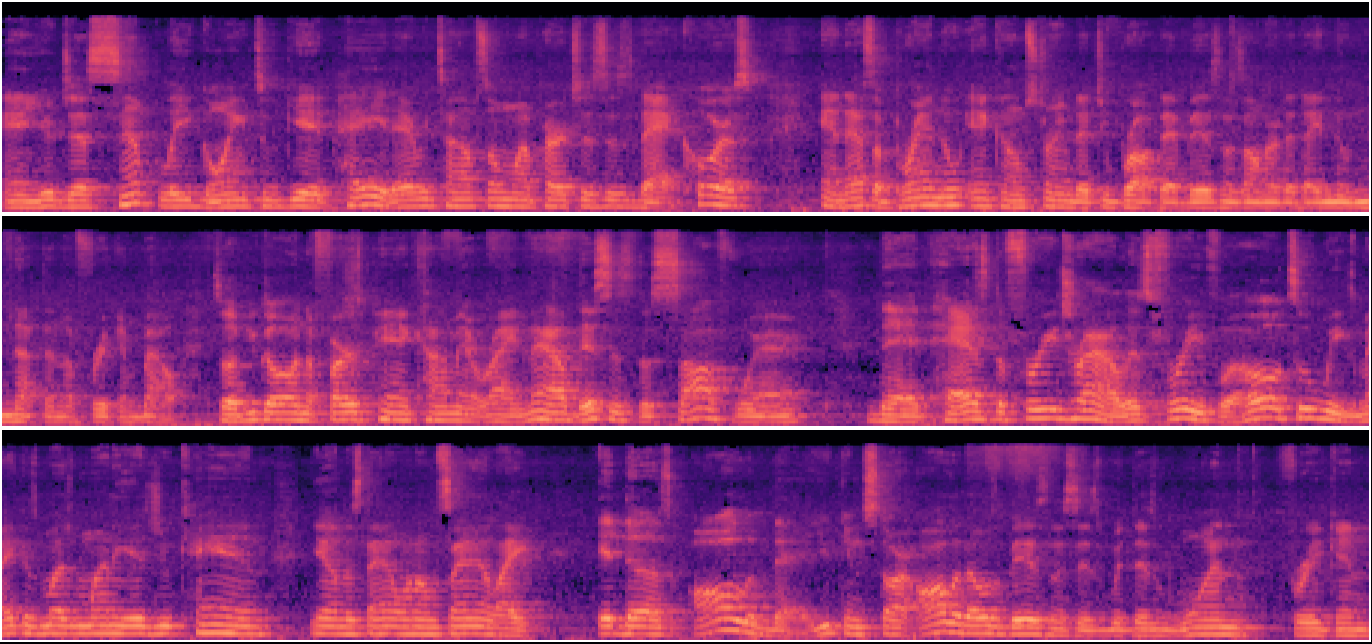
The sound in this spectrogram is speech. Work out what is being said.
And you're just simply going to get paid every time someone purchases that course and that's a brand new income stream that you brought that business owner that they knew nothing of freaking about. So if you go in the first pin comment right now, this is the software that has the free trial. It's free for a whole two weeks. Make as much money as you can. You understand what I'm saying? Like it does all of that. You can start all of those businesses with this one freaking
